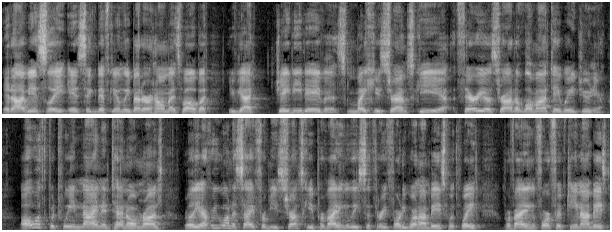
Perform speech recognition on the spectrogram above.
it obviously is significantly better at home as well, but you've got J.D. Davis, Mike Yastrzemski, Thairo Estrada, LaMonte Wade Jr., all with between 9 and 10 home runs. Really, everyone aside from Yastrzemski providing at least a 341 on base, with Wade providing a 415 on base.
